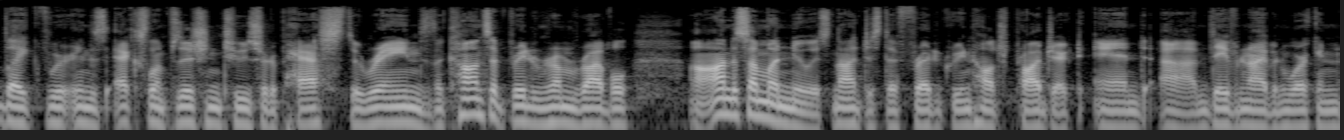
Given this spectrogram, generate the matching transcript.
like we're in this excellent position to sort of pass the reins, and the concept of Radio Drama Revival, uh, on to someone new. It's not just a Fred Greenhalgh project. And um, David and I have been working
